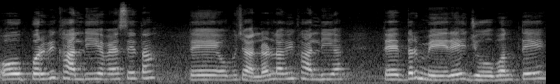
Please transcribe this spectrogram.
ਉਹ ਉੱਪਰ ਵੀ ਖਾਲੀ ਹੈ ਵੈਸੇ ਤਾਂ ਤੇ ਉਹ ਵਿਚਾਲਣ ਲਾ ਵੀ ਖਾਲੀ ਆ। ਤੇ ਇੱਧਰ ਮੇਰੇ, ਜੋਬਨ ਤੇ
